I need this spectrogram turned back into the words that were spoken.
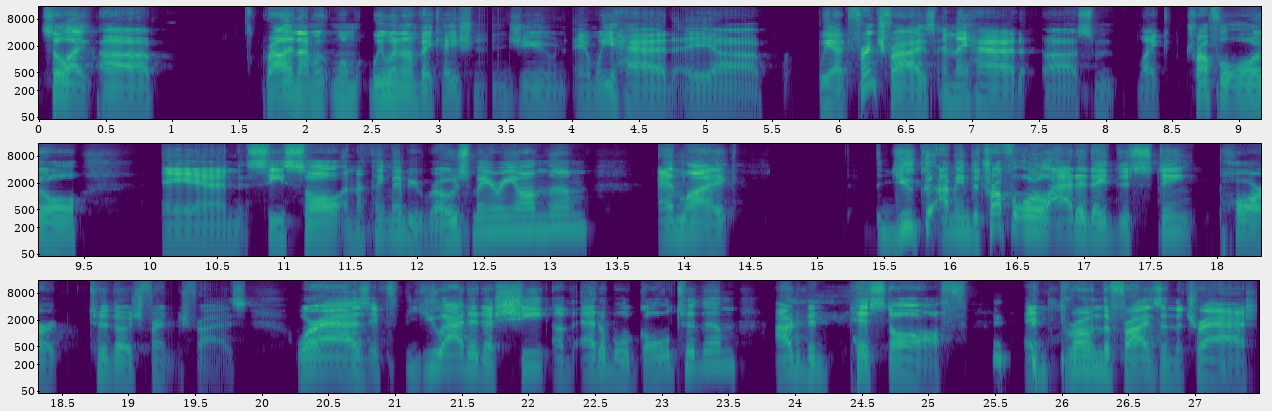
So like uh Riley and I when we went on vacation in June, and we had a uh, we had French fries, and they had uh, some like truffle oil and sea salt, and I think maybe rosemary on them, and like you could, I mean, the truffle oil added a distinct part to those French fries. Whereas if you added a sheet of edible gold to them, I'd have been pissed off and thrown the fries in the trash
